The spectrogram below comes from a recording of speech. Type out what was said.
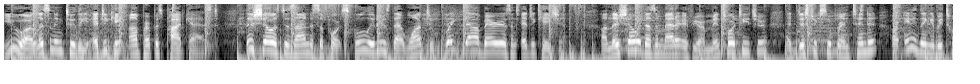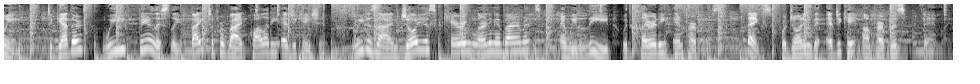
You are listening to the Educate on Purpose podcast. This show is designed to support school leaders that want to break down barriers in education. On this show, it doesn't matter if you're a mentor teacher, a district superintendent, or anything in between. Together, we fearlessly fight to provide quality education. We design joyous, caring learning environments, and we lead with clarity and purpose. Thanks for joining the Educate on Purpose family.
